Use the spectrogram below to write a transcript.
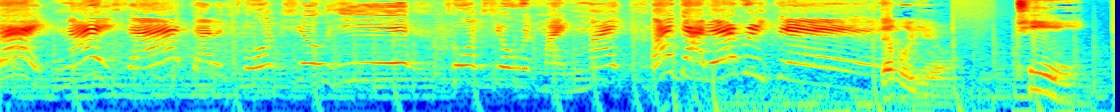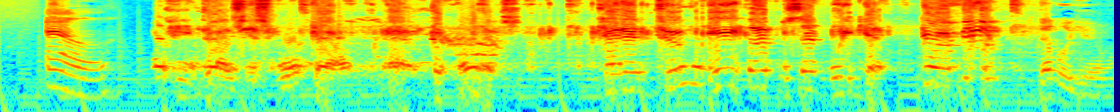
right, nice, huh? Got a talk show here, talk show with my mic. I got everything. W. T L What he does is work out at performance. 10 and 2, 85% weekend. You're a mute! W.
